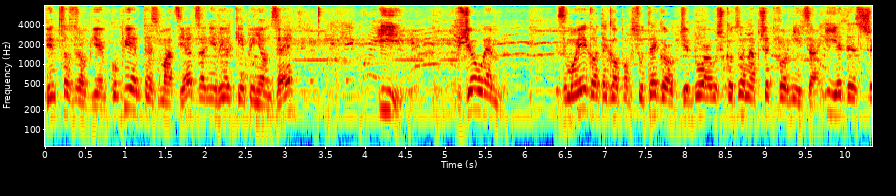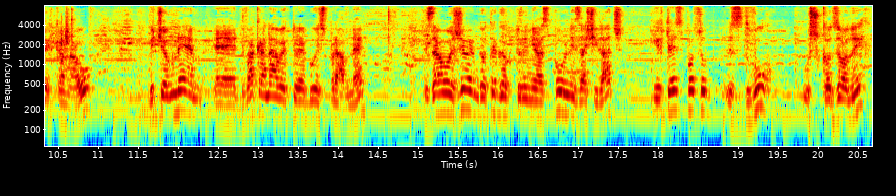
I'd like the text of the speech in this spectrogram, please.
Więc co zrobiłem? Kupiłem ten wzmacniacz za niewielkie pieniądze i wziąłem z mojego tego popsutego, gdzie była uszkodzona przetwornica i jeden z trzech kanałów, wyciągnąłem e, dwa kanały, które były sprawne, założyłem do tego, który miał wspólny zasilacz i w ten sposób z dwóch uszkodzonych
